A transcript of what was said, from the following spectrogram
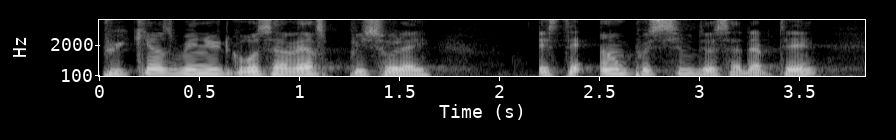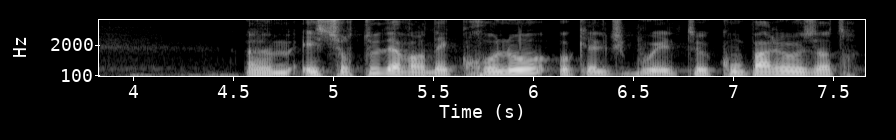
Puis 15 minutes, grosse averse, puis soleil. Et c'était impossible de s'adapter. Euh, et surtout d'avoir des chronos auxquels tu pouvais te comparer aux autres.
